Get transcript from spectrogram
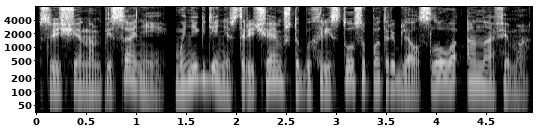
в Священном Писании мы нигде не встречаем, чтобы Христос употреблял слово «анафема».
